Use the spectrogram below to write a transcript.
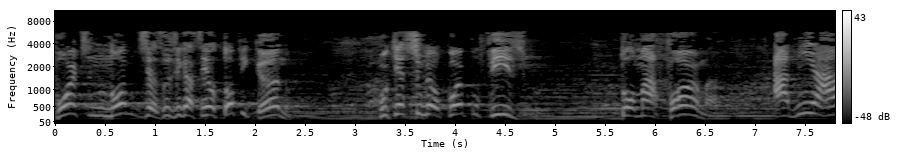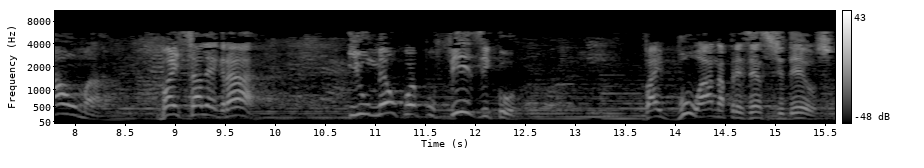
forte no nome de Jesus. Diga assim: Eu estou ficando. Porque se o meu corpo físico tomar forma, a minha alma vai se alegrar. E o meu corpo físico vai voar na presença de Deus.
